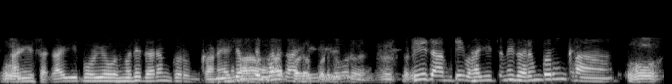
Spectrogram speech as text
हो. आणि सकाळी पोळी मध्ये गरम करून खाणं याच्यामध्ये हा, फरक आहे. तीच आमटी भाजी तुम्ही गरम करून खा. हो.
